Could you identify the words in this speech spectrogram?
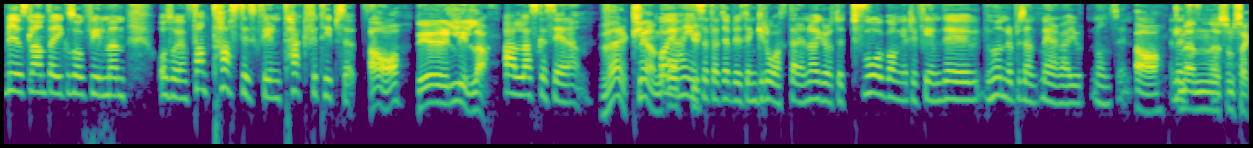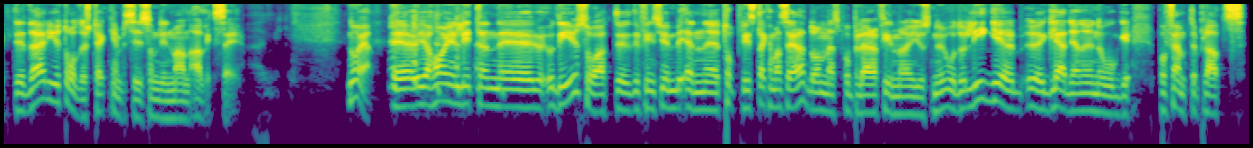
bioslantar, gick och såg filmen och såg en fantastisk film. Tack för tipset. Ja, det är det lilla. Alla ska se den. Verkligen. Och jag har Och- insett att jag blivit en gråtare. Nu har jag gråtit två gånger till film. Det är 100% mer än vad jag har gjort någonsin. Ja, Eller- men som sagt, det där är ju ett ålderstecken, precis som din man Alex säger. Nåja, eh, jag har ju en liten, eh, och det är ju så att eh, det finns ju en, en eh, topplista kan man säga, de mest populära filmerna just nu och då ligger eh, glädjande nog på femte plats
